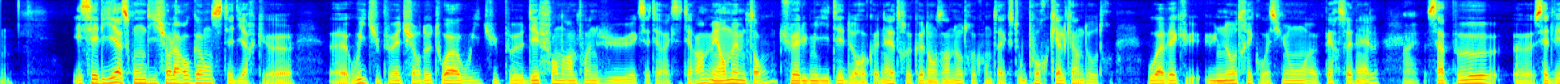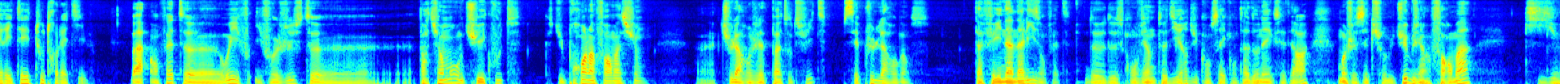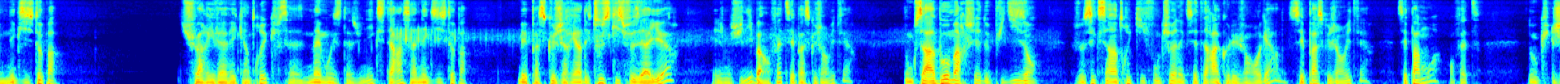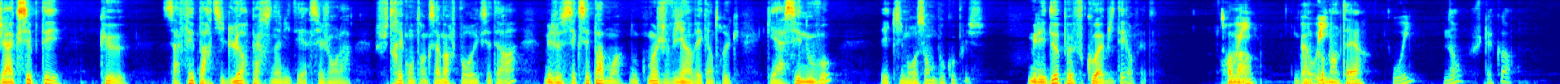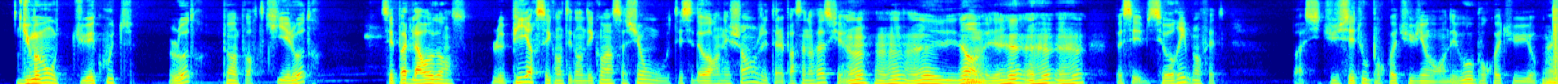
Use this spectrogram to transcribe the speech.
et c'est lié à ce qu'on dit sur l'arrogance, c'est-à-dire que euh, oui, tu peux être sûr de toi, oui, tu peux défendre un point de vue, etc., etc. Mais en même temps, tu as l'humilité de reconnaître que dans un autre contexte ou pour quelqu'un d'autre ou avec une autre équation personnelle, Ouais. ça peut, cette vérité est toute relative. Bah, en fait, oui, il faut, il faut juste, à partir du moment où tu écoutes, que tu prends l'information, euh, que tu la rejettes pas tout de suite, c'est plus de l'arrogance. T'as fait une analyse, en fait, de, ce qu'on vient de te dire, du conseil qu'on t'a donné, etc. Moi, je sais que sur YouTube, j'ai un format qui euh, n'existe pas. Je suis arrivé avec un truc, même aux États-Unis, etc., ça n'existe pas. Mais parce que j'ai regardé tout ce qui se faisait ailleurs, et je me suis dit, bah, en fait, c'est pas ce que j'ai envie de faire. Donc, ça a beau marcher depuis 10 ans, je sais que c'est un truc qui fonctionne, etc., que les gens regardent, c'est pas ce que j'ai envie de faire. C'est pas moi, en fait. Donc j'ai accepté que ça fait partie de leur personnalité à ces gens-là. Je suis très content que ça marche pour eux, etc. Mais je sais que c'est pas moi. Donc moi, je viens avec un truc qui est assez nouveau et qui me ressemble beaucoup plus. Mais les deux peuvent cohabiter, en fait. Romain, Bah un oui. commentaire Oui, non, je suis d'accord. Du moment où tu écoutes l'autre, peu importe qui est l'autre, c'est pas de l'arrogance. Le pire, c'est quand tu es dans des conversations où tu essaies d'avoir un échange et t'as la personne en face qui est Hein, hein, hein, non, Mm. hein, hein, hein. Bah, c'est c'est horrible en fait. Bah, si tu sais tout, pourquoi tu viens au rendez-vous, pourquoi tu. Ouais.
